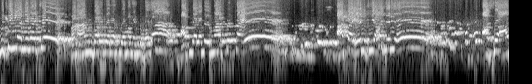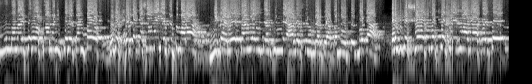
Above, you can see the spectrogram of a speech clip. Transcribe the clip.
मिटिंगला निघायचे पण आम्ही बसल्या बसल्या म्हणायचं बघा आपल्याला काही मार्केट नाही आता यांची हजेरी आहे असं आम्ही म्हणायचं ना प्रामाणिकपणे सांगतो. म्हणजे खोटं कशाला बोलायचं तुम्हाला? मी काय लय चांगला विद्यार्थी नाही आदर्श विद्यार्थी आता नव्हते बघा. परंतु ते शेवटचं मागे असायचं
